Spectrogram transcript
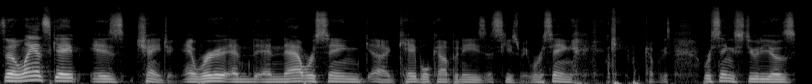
So the landscape is changing, and we're and and now we're seeing uh, cable companies. Excuse me, we're seeing companies. We're seeing studios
